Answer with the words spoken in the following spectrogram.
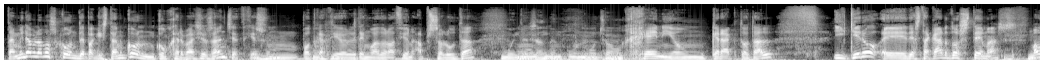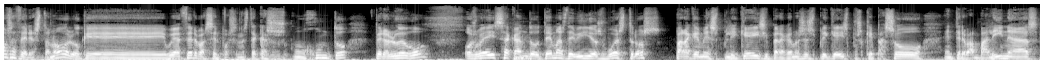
también hablamos con, de Pakistán con, con Gervasio Sánchez, que es un podcast que yo le tengo adoración absoluta. Muy interesante. Un, un- un genio, un crack total. Y quiero eh, destacar dos temas. Vamos a hacer esto, ¿no? Lo que voy a hacer va a ser, pues en este caso, su conjunto, pero luego os voy a ir sacando temas de vídeos vuestros para que me expliquéis y para que nos expliquéis, pues qué pasó entre bambalinas,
